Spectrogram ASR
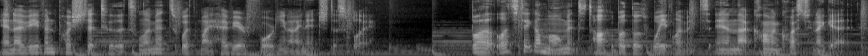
And I've even pushed it to its limits with my heavier 49-inch display. But let's take a moment to talk about those weight limits and that common question I get.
